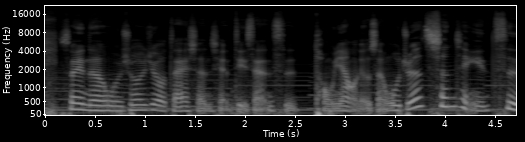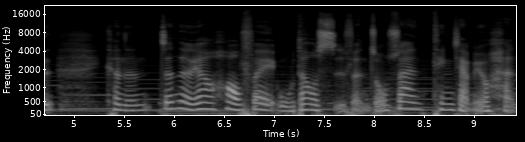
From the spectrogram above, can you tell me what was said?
所以呢，我说又再申请第三次同样的流程。我觉得申请一次可能真的要耗费五到十分钟，虽然听起来没有很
